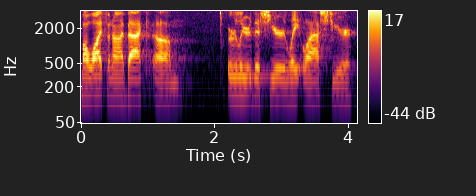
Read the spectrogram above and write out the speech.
My wife and I, back um, earlier this year, late last year,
